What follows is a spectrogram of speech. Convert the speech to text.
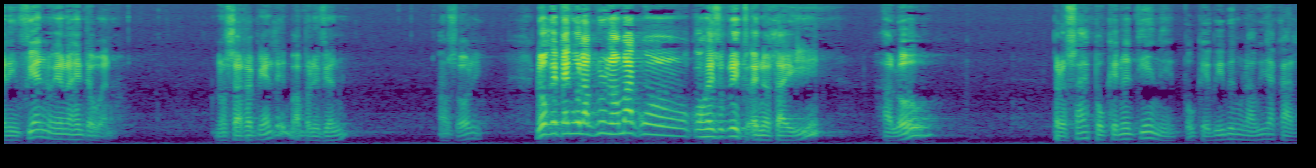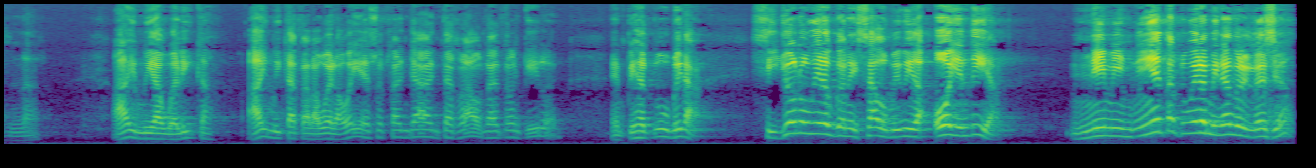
el infierno hay una gente buena. No se arrepiente, va por el infierno. I'm sorry. No que tengo la cruz nada más con, con Jesucristo. Él no está ahí. Aló. Pero ¿sabes por qué no entiende? Porque viven una vida carnal. Ay, mi abuelita. Ay, mi tatarabuela. Oye, eso están ya enterrados, está tranquilo. Empieza tú, mira, si yo no hubiera organizado mi vida hoy en día, ni mis nietas estuvieran mirando la iglesia,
